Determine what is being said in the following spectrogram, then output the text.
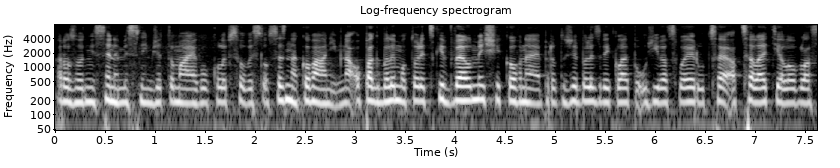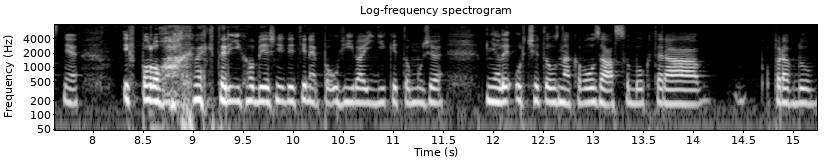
a rozhodně si nemyslím, že to má jakoukoliv souvislost se znakováním. Naopak byly motoricky velmi šikovné, protože byly zvyklé používat svoje ruce a celé tělo vlastně i v polohách, ve kterých ho běžně děti nepoužívají, díky tomu, že měli určitou znakovou zásobu, která opravdu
